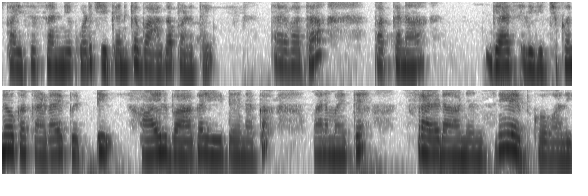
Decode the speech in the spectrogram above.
స్పైసెస్ అన్నీ కూడా చికెన్కి బాగా పడతాయి. తర్వాత పక్కన గ్యాస్ వెలిగించుకొని ఒక కడాయి పెట్టి ఆయిల్ బాగా హీట్ అయినాక మనమైతే ఫ్రైడ్ ఆనియన్స్ని వేపుకోవాలి.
